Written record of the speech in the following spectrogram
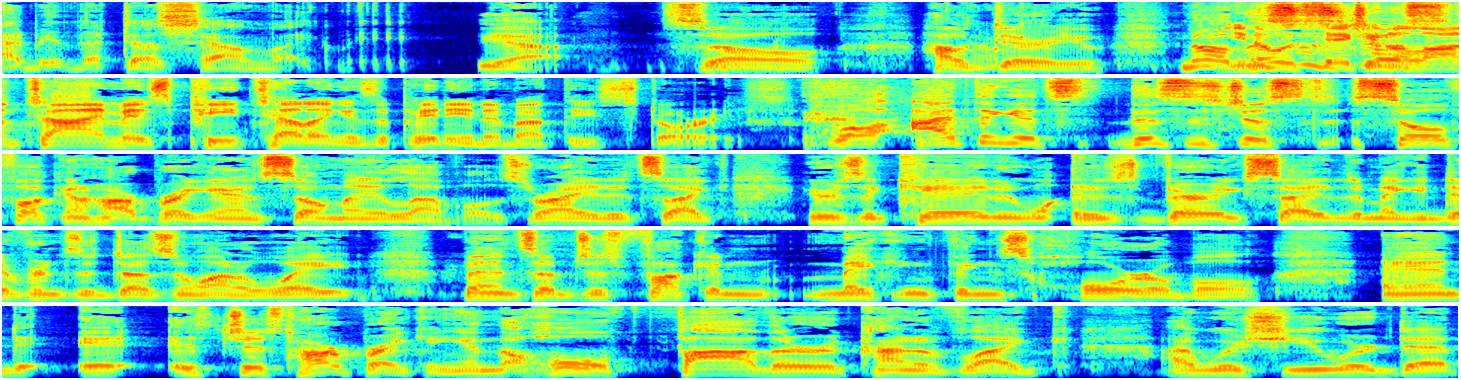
I mean, that does sound like me. Yeah. So how dare you? No, You this know what's taking just, a long time is Pete telling his opinion about these stories. Well, I think it's this is just so fucking heartbreaking on so many levels, right? It's like here's a kid who is very excited to make a difference, that doesn't want to wait, but ends up just fucking making things horrible, and it, it's just heartbreaking. And the whole father kind of like, I wish you were dead.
